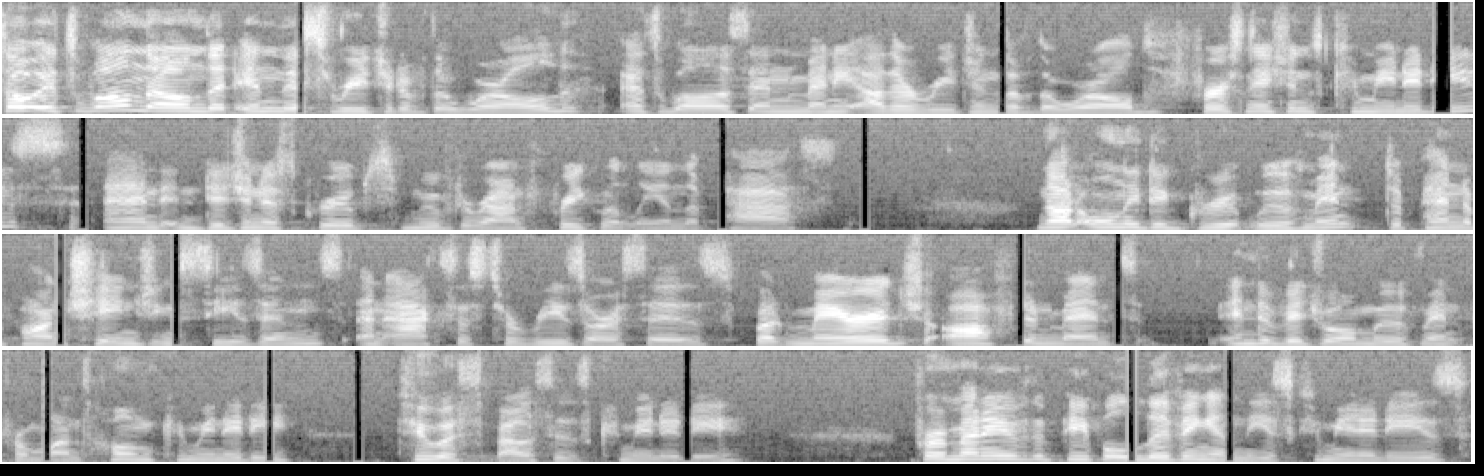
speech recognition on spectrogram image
So it's well known that in this region of the world, as well as in many other regions of the world, First Nations communities and Indigenous groups moved around frequently in the past. Not only did group movement depend upon changing seasons and access to resources, but marriage often meant individual movement from one's home community to a spouse's community. For many of the people living in these communities,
